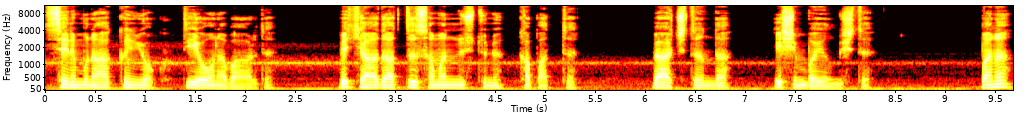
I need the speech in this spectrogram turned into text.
senin buna hakkın yok diye ona bağırdı. Ve kağıdı attığı samanın üstünü kapattı. Ve açtığında eşim bayılmıştı. Bana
